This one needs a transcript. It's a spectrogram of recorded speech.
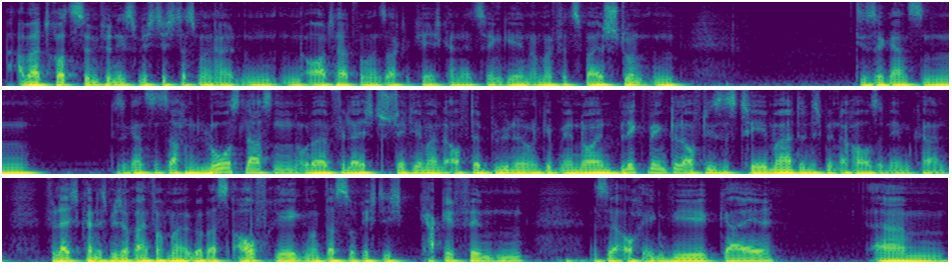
Aber trotzdem finde ich es wichtig, dass man halt einen Ort hat, wo man sagt, okay, ich kann jetzt hingehen und mal für zwei Stunden diese ganzen, diese ganzen Sachen loslassen oder vielleicht steht jemand auf der Bühne und gibt mir einen neuen Blickwinkel auf dieses Thema, den ich mit nach Hause nehmen kann. Vielleicht kann ich mich auch einfach mal über was aufregen und was so richtig kacke finden. Das ist ja auch irgendwie geil. Ähm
